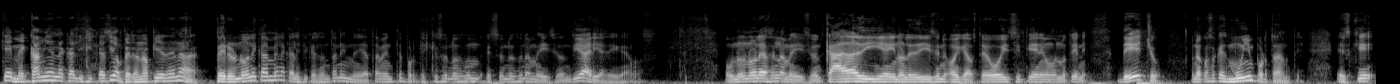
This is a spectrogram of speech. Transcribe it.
que me cambian la calificación, pero no pierde nada. Pero no le cambia la calificación tan inmediatamente porque es que eso no es, un- eso no es una medición diaria, digamos. A Uno no le hacen la medición cada día y no le dicen, oiga, usted hoy sí tiene o no tiene. De hecho, una cosa que es muy importante es que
